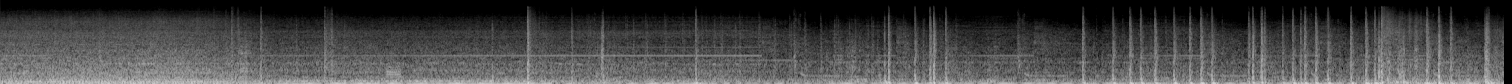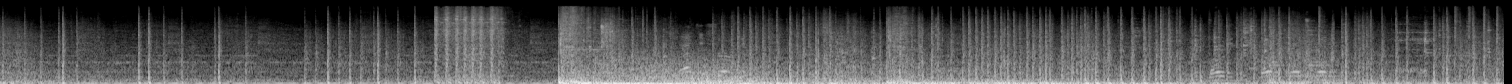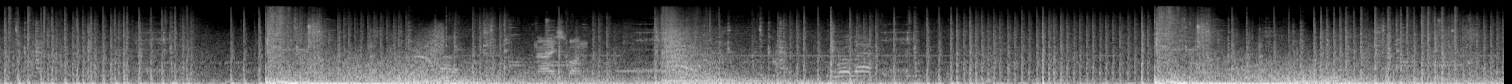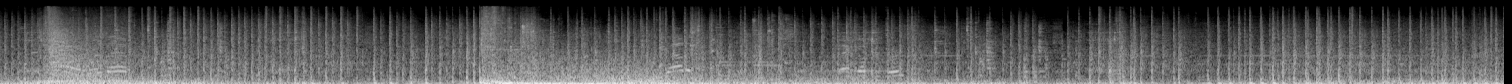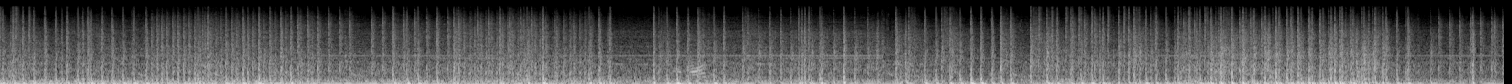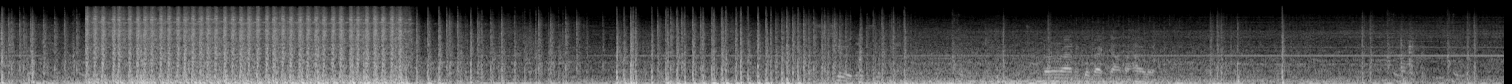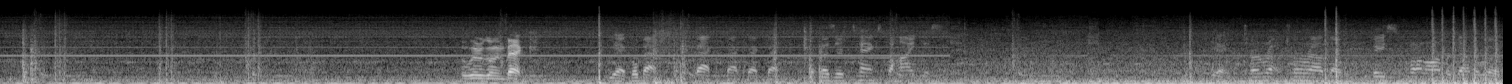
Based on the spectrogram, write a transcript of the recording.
Back. Yeah, go back. Back, back, back, back. Because there's tanks behind us. Yeah, turn around, turn around though. Face front armor down the road.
